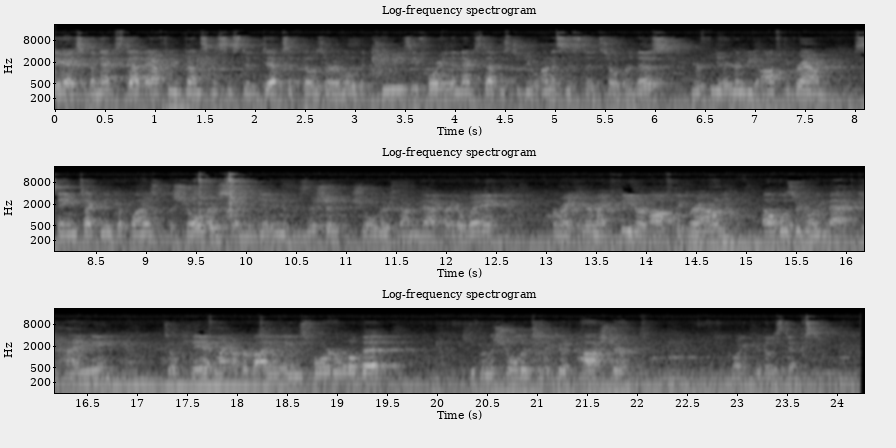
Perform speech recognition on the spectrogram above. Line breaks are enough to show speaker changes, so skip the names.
Okay guys, so the next step after you've done some assisted dips, if those are a little bit too easy for you, the next step is to do unassisted. So for this, your feet are gonna be off the ground. Same technique applies with the shoulders. So I'm gonna get into position, shoulders down and back right away. From right here, my feet are off the ground, elbows are going back behind me. It's okay if my upper body leans forward a little bit, keeping the shoulders in a good posture.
